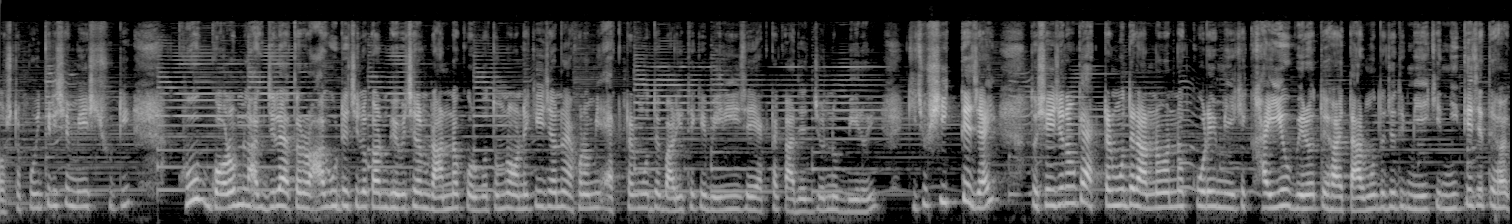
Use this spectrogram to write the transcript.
দশটা পঁয়ত্রিশে মেয়ের ছুটি। খুব গরম লাগছিল, এত রাগ উঠেছিল কারণ ভেবেছিলাম রান্না করব। তোমরা অনেকেই জানো এখন আমি একটার মধ্যে বাড়ি থেকে বেরিয়ে যাই, একটা কাজের জন্য বেরোই। কিছু শিখতে যাই, তো সেই জন্য আমাকে একটার মধ্যে রান্নাবান্না করে মেয়েকে খাইয়েও বেরোতে হয়। তার মধ্যে যদি মেয়েকে নিতে যেতে হয়,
